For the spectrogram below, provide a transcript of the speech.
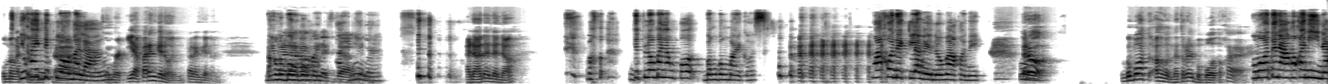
umangat yung ka kahit sa- diploma lang, sa work. Yeah, parang ganon. Parang ganon. Baka mabongbong akin yun ah. Ano, ano, ano, no? Diploma lang po, Bongbong Marcos. Makakonect lang eh, no? Makakonect. Hmm. Pero, boboto, oh, natural, boboto ka. Pumoto na ako kanina.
